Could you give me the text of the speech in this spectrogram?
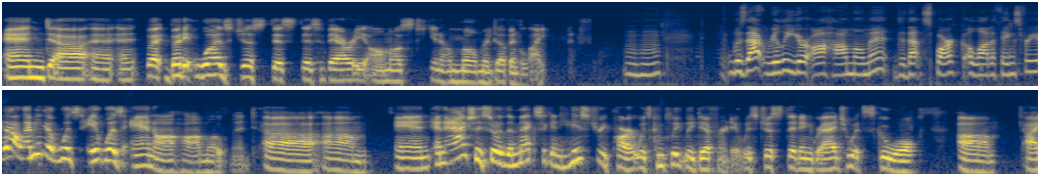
and, uh, and but but it was just this this very almost you know moment of enlightenment mm-hmm. was that really your aha moment? Did that spark a lot of things for you? Well i mean it was it was an aha moment. Uh, um, and and actually sort of the mexican history part was completely different. It was just that in graduate school um, I,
